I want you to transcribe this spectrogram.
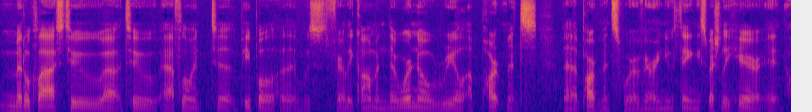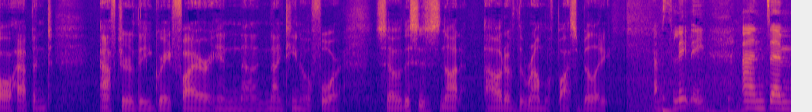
middle class to uh, to affluent uh, people, uh, it was fairly common. There were no real apartments. The apartments were a very new thing, especially here. It all happened after the Great Fire in uh, 1904. So this is not out of the realm of possibility. Absolutely. And um,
